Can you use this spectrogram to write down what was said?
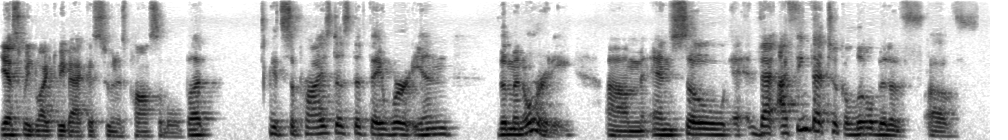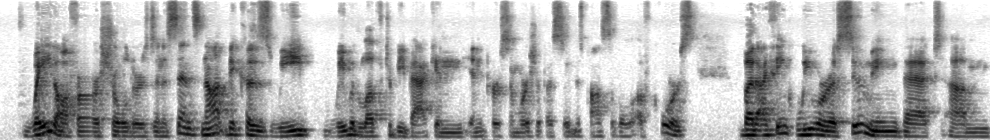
yes, we'd like to be back as soon as possible, but it surprised us that they were in the minority. Um, and so uh, that I think that took a little bit of, of weight off our shoulders in a sense, not because we we would love to be back in in-person worship as soon as possible, of course, but I think we were assuming that um,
